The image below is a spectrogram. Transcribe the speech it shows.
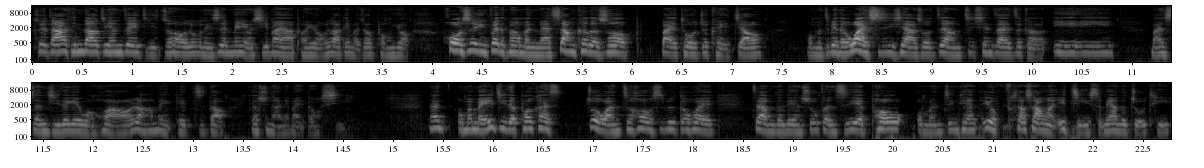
所以大家听到今天这一集之后，如果你身边有西班牙朋友或拉丁美洲朋友，或是云飞的朋友们，你们来上课的时候，拜托就可以教我们这边的外师一下，说这样现在这个一一一蛮神奇的一个文化哦，让他们也可以知道要去哪里买东西。那我们每一集的 podcast 做完之后，是不是都会在我们的脸书粉丝页 PO 我们今天又上上了一集什么样的主题？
